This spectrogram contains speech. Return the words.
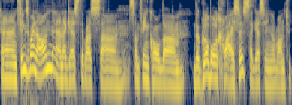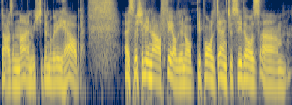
And things went on, and I guess there was um, something called um, the global crisis, I guess in around 2009, which didn't really help, especially in our field. You know, people tend to see those um,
